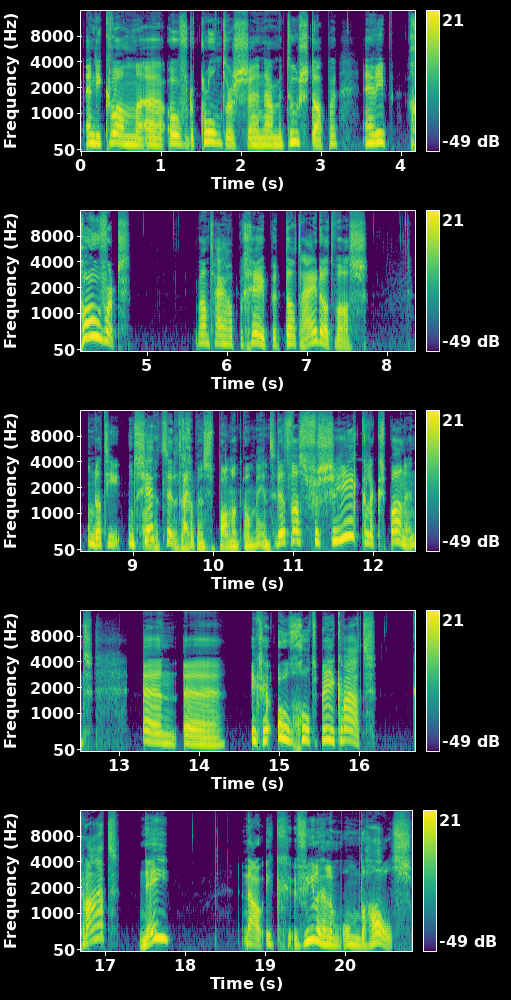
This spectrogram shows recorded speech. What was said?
en die kwam eh, over de klonters eh, naar me toe stappen en riep... Govert! Want hij had begrepen dat hij dat was. Omdat hij Oh, ontzettend... dat, dat lijkt me een spannend moment. Dat was verschrikkelijk spannend. En ik zei, oh god, ben je kwaad? Kwaad? Nee. Nou, ik viel hem om de hals.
